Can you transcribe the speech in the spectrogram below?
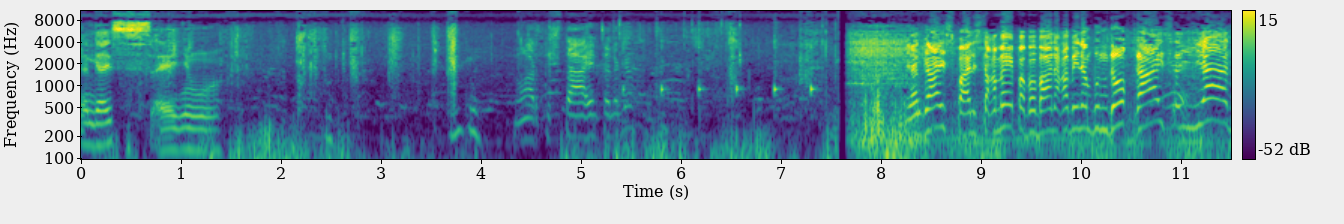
Yan guys, ayun yung Mga artistahin talaga. Yan guys, paalis na kami. Pababa na kami ng bundok, guys. Ayan.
